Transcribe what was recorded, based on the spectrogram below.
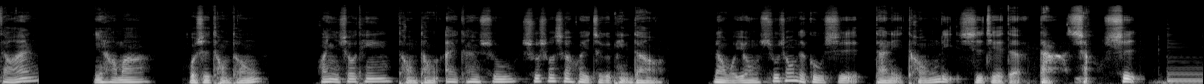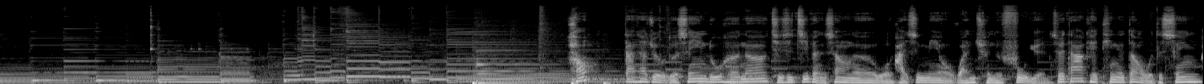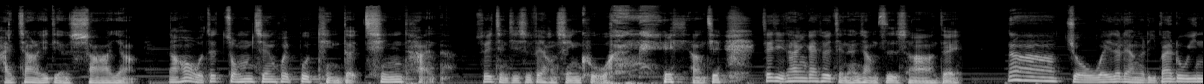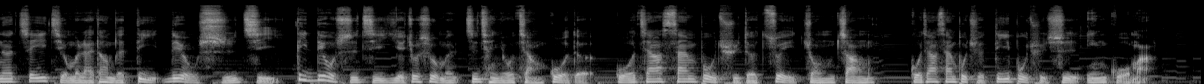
早安，你好吗？我是彤彤，欢迎收听彤彤爱看书书说社会这个频道，让我用书中的故事带你同理世界的大小事。好，大家觉得我的声音如何呢？其实基本上呢，我还是没有完全的复原，所以大家可以听得到我的声音还加了一点沙哑，然后我在中间会不停的轻弹。所以剪辑是非常辛苦，我 可以想见这集他应该是会剪得很想自杀。对，那久违的两个礼拜录音呢，这一集我们来到我们的第六十集，第六十集也就是我们之前有讲过的国家三部曲的最终章。国家三部曲的第一部曲是英国嘛，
